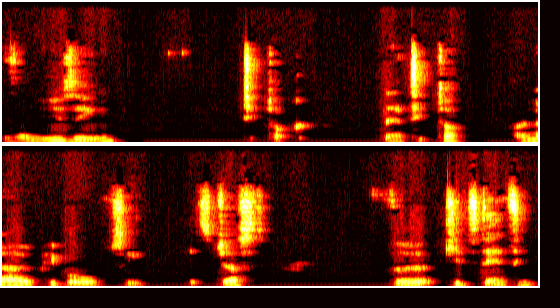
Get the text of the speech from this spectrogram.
is I'm using TikTok. Now, TikTok, I know people see it's just for kids dancing,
